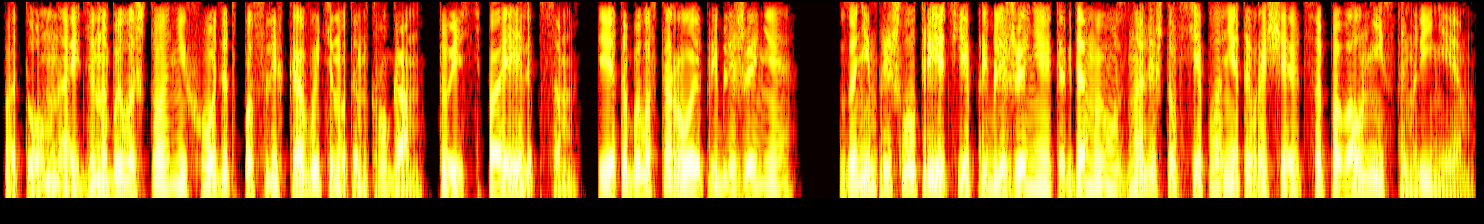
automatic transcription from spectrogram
Потом найдено было, что они ходят по слегка вытянутым кругам, то есть по эллипсам. И это было второе приближение. За ним пришло третье приближение, когда мы узнали, что все планеты вращаются по волнистым линиям,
